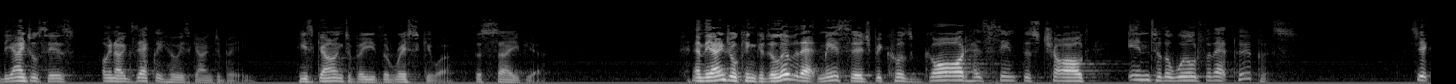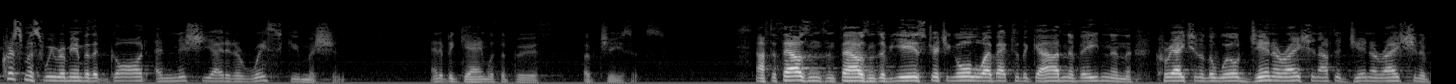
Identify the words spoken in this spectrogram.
the angel says, oh, we know exactly who he's going to be. He's going to be the rescuer, the savior. And the angel can deliver that message because God has sent this child into the world for that purpose. See, at Christmas we remember that God initiated a rescue mission and it began with the birth of Jesus. After thousands and thousands of years, stretching all the way back to the Garden of Eden and the creation of the world, generation after generation of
